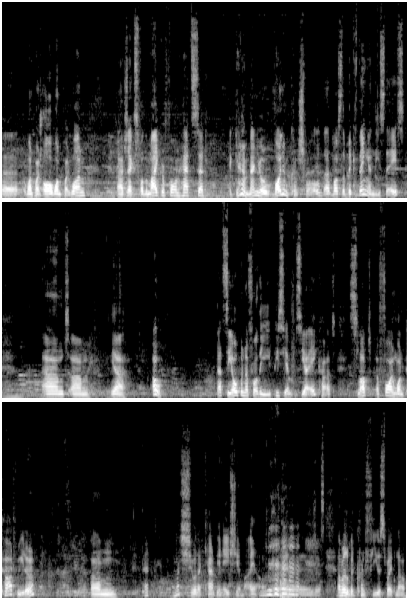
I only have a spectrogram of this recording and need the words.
uh, or 1.1. Uh, jacks for the microphone, headset. Again, a manual volume control. That was the big thing in these days. And um, yeah. Oh, that's the opener for the PCMCIA card slot, a 4 in 1 card reader. Um, I'm not sure that can't be an HDMI out. just, I'm a little bit confused right now.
